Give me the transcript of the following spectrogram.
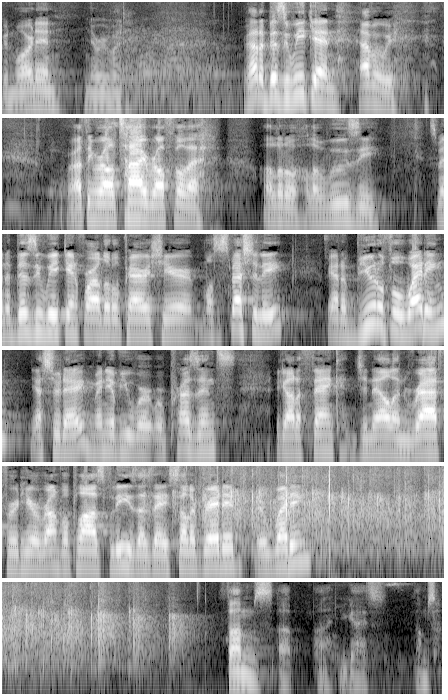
Good morning, everybody. We've had a busy weekend, haven't we? I think we're all tired. We're all feel that a little, a little woozy. It's been a busy weekend for our little parish here. Most especially, we had a beautiful wedding yesterday. Many of you were, were present. We got to thank Janelle and Radford here. A round of applause, please, as they celebrated their wedding. Thumbs up, huh, you guys. Thumbs up.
